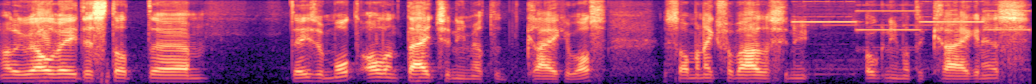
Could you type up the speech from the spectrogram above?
Wat ik wel weet is dat ehm, deze mod al een tijdje niet meer te krijgen was. Dus zal me niks verbazen als hij nu ook niet meer te krijgen is.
